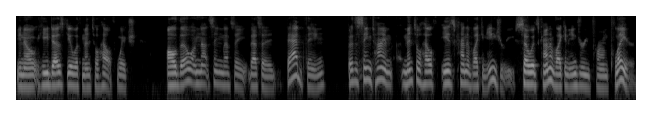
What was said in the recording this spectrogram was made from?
you know, he does deal with mental health, which Although I'm not saying that's a that's a bad thing, but at the same time, mental health is kind of like an injury. So it's kind of like an injury prone player.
